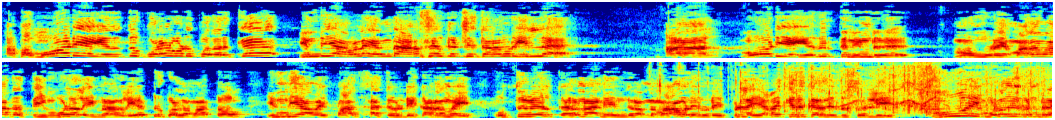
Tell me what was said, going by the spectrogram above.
அப்ப மோடியை எதிர்த்து குரல் கொடுப்பதற்கு இந்தியாவில் எந்த அரசியல் கட்சி தலைவரும் இல்லை. ஆனால் மோடியை எதிர்த்து நின்று உன்னுடைய மதவாதத்தையும் ஊழலையும் நாங்கள் ஏற்றுக்கொள்ள மாட்டோம். இந்தியாவை பாதுகாக்க வேண்டிய கடமை முத்துவேல் கருணாநிதி என்கிற அந்த மாமனினுடைய பிள்ளை எனக்கு இருக்கிறது என்று சொல்லி மூறி முழங்குகின்ற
